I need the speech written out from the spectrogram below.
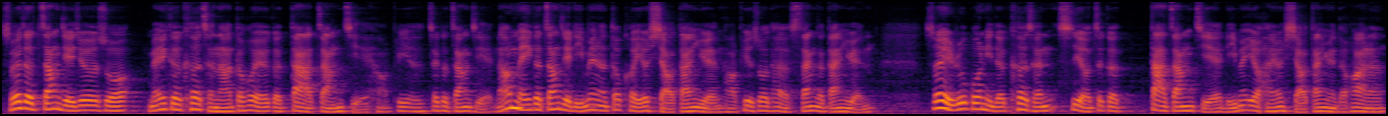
所谓的章节就是说，每一个课程呢都会有一个大章节，哈，譬如这个章节，然后每一个章节里面呢都可以有小单元，哈，譬如说它有三个单元。所以如果你的课程是有这个。大章节，里面又含有小单元的话呢，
